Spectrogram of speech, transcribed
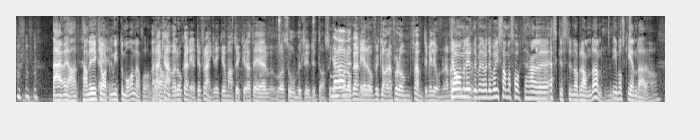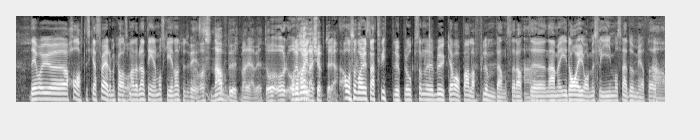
Nej, ja, han är ju klart Nej. mytoman alltså. Men han Ja. kan väl åka ner till Frankrike om han tycker att det här var så obetydligt då. Så kan han väl åka ner och förklara för de 50 miljonerna. Ja men det, det, men det var ju samma sak till här Ja. ja. Eskilstuna-branden i moskén där. Ja. Det var ju eh, hatiska sverigedemokrater som Ja. hade bränt ner moskén Han naturligtvis. var snabb ut med det vet. Och, och, och, Och det var ju- alla köpte det. Och så var det sådana här Twitterupprop som det brukar vara på alla flumvänster att Ja. eh, nej men idag är jag muslim och sådana här dumheter. Ja.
